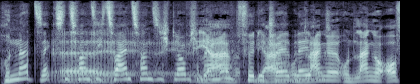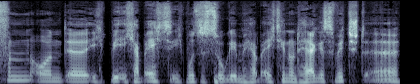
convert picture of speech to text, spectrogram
126, 22, glaube ich, am ja, Ende für die ja, Trailblazers. Und lange, und lange offen und äh, ich, ich habe echt, ich muss es zugeben, ich habe echt hin und her geswitcht, äh,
